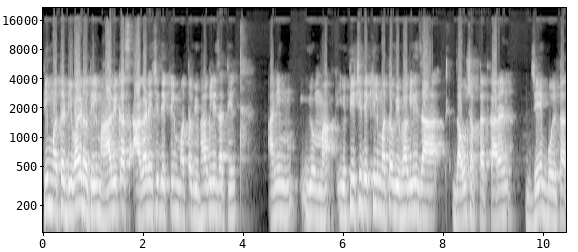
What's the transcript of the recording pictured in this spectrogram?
ती मतं डिवाइड होतील. महाविकास आघाडीची देखील मतं विभागली जातील आणि यु- महा- युतीची देखील मतं विभागली जा जाऊ शकतात. कारण जे बोलतात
